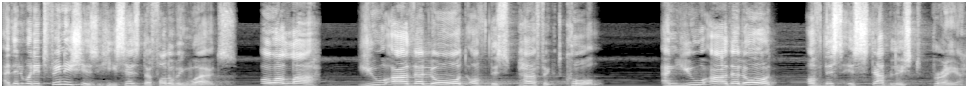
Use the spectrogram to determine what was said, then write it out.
And then when it finishes, he says the following words O Allah, you are the Lord of this perfect call, and you are the Lord of this established prayer.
